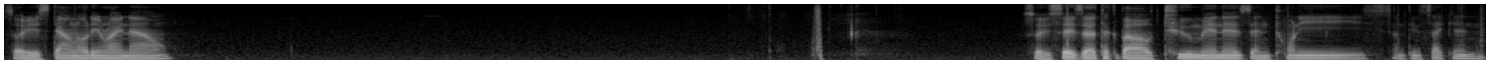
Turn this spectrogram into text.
So it is downloading right now. So it says uh, took about two minutes and 20 something seconds.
